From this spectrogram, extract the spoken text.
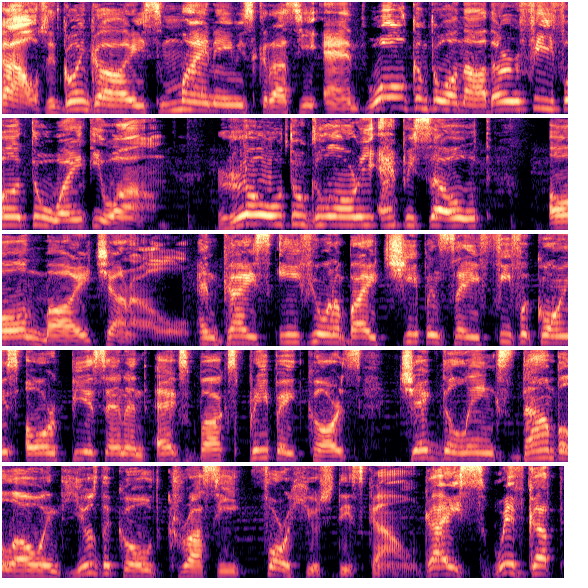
How's it going guys? My name is Krasi and welcome to another FIFA 21 Road to Glory episode on my channel. And guys, if you wanna buy cheap and safe FIFA coins or PSN and Xbox prepaid cards, check the links down below and use the code KRASI for huge discount. Guys, we've got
